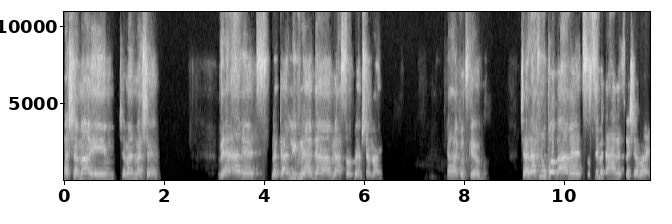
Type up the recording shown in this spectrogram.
השמיים, שמיים להשם, והארץ נתן לבני אדם לעשות מהם שמיים. ככה הקוצקר אמר. שאנחנו פה בארץ עושים את הארץ לשמיים.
